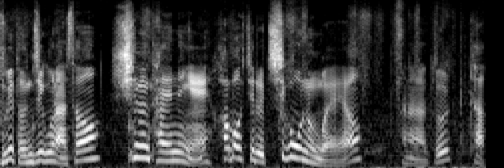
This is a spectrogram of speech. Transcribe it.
두 개 던지고 나서 쉬는 타이밍에 허벅지를 치고 오는 거예요. 하나 둘 탁.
